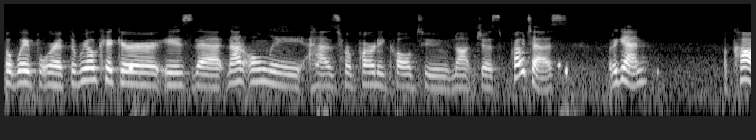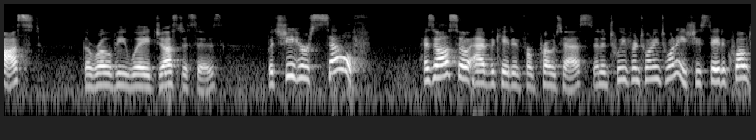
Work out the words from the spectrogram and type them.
but wait for it. The real kicker is that not only has her party called to not just protest, but again, accost the Roe v. Wade justices. But she herself has also advocated for protests. In a tweet from 2020, she stated, quote,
